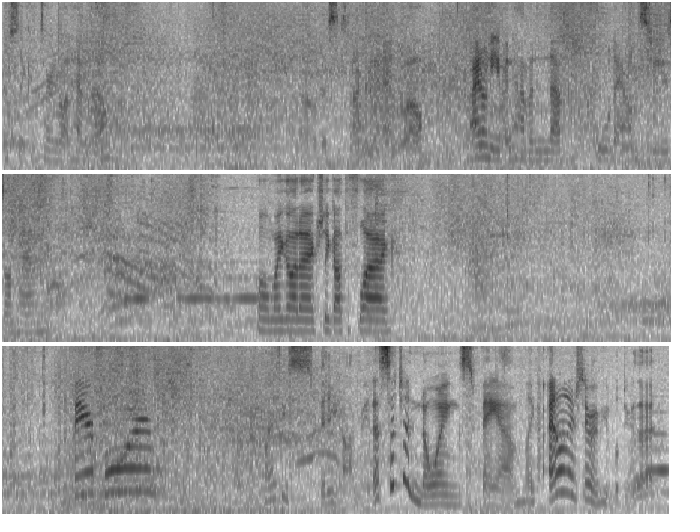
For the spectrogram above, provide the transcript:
Mostly concerned about him, though. Oh, this is not gonna end well. I don't even have enough cooldowns to use on him. Oh my god, I actually got the flag. Bear form! Why is he spitting on me? That's such annoying spam. Like, I don't understand why people do that.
